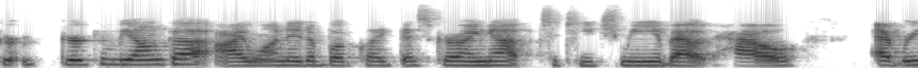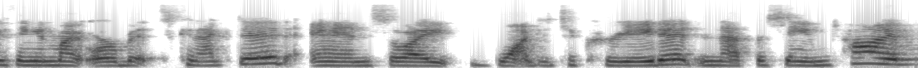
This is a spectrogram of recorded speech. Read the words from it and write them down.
and Bianca. I wanted a book like this growing up to teach me about how everything in my orbit's connected. And so I wanted to create it. And at the same time,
